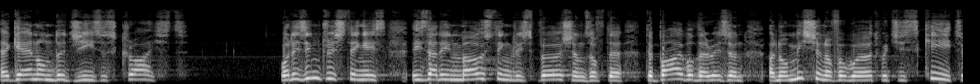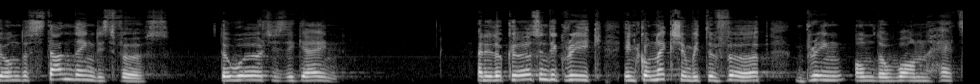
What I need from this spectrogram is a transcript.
again under Jesus Christ. What is interesting is, is that in most English versions of the, the Bible there is an, an omission of a word which is key to understanding this verse. The word is again. And it occurs in the Greek in connection with the verb bring on the one head.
